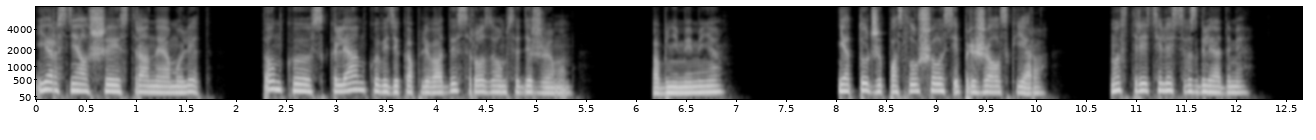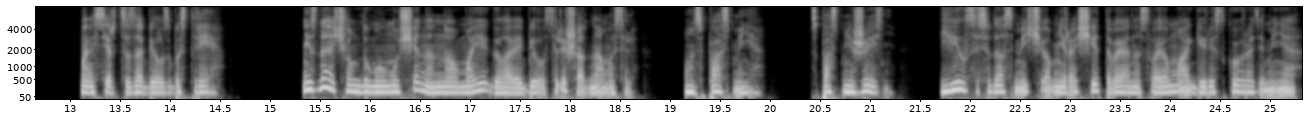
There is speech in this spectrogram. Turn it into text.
Яр снял с шеи странный амулет. Тонкую склянку в виде капли воды с розовым содержимым. «Обними меня». Я тут же послушалась и прижалась к Яру. Мы встретились взглядами. Мое сердце забилось быстрее. Не знаю, о чем думал мужчина, но в моей голове билась лишь одна мысль. Он спас меня. Спас мне жизнь. Явился сюда с мечом, не рассчитывая на свою магию, рискуя ради меня.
